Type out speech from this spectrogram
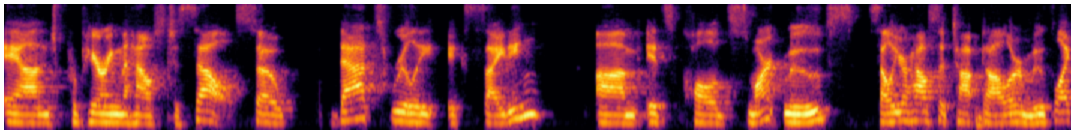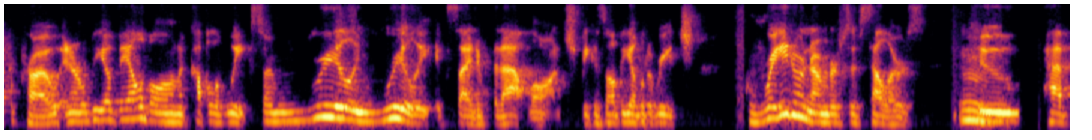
and preparing the house to sell. So that's really exciting. Um, it's called Smart Moves: Sell Your House at Top Dollar, Move Like a Pro, and it'll be available in a couple of weeks. So I'm really, really excited for that launch because I'll be able to reach greater numbers of sellers mm, who have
